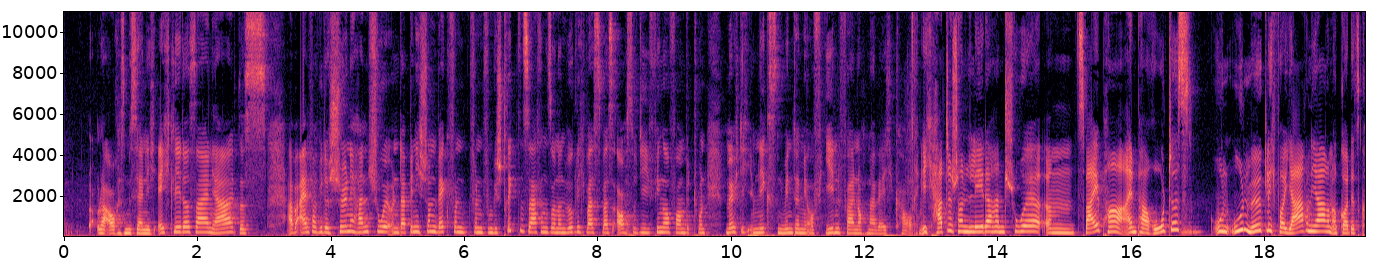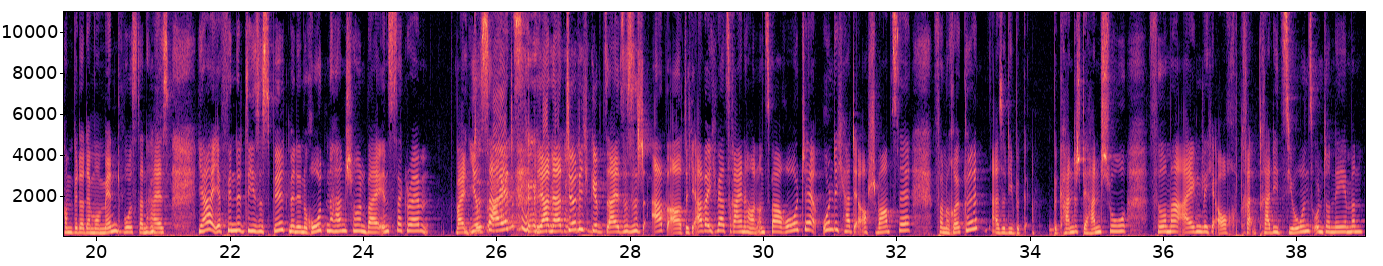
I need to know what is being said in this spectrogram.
oder auch, es muss ja nicht Echtleder sein, ja, das, aber einfach wieder schöne Handschuhe und da bin ich schon weg von, von, von gestrickten Sachen, sondern wirklich was, was auch so die Fingerform betont, möchte ich im nächsten Winter mir auf jeden Fall nochmal welche kaufen. Ich hatte schon Lederhandschuhe, ähm, zwei Paar, ein Paar rotes, mhm. Un unmöglich vor Jahren, Jahren. Oh Gott, jetzt kommt wieder der Moment, wo es dann heißt, ja, ihr findet dieses Bild mit den roten Handschuhen bei Instagram. Weil ihr seid. Eins? Ja, natürlich gibt es eins. Es ist abartig. Aber ich werde es reinhauen. Und zwar rote und ich hatte auch schwarze von Röckel, also die be bekannteste Handschuhfirma eigentlich, auch Tra Traditionsunternehmen.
